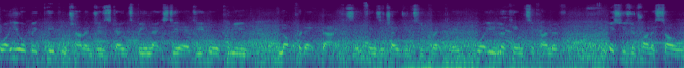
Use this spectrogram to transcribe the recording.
what are your big people challenges going to be next year? You, or can you not predict that because things are changing too quickly? What are you looking to kind of issues you're trying to solve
